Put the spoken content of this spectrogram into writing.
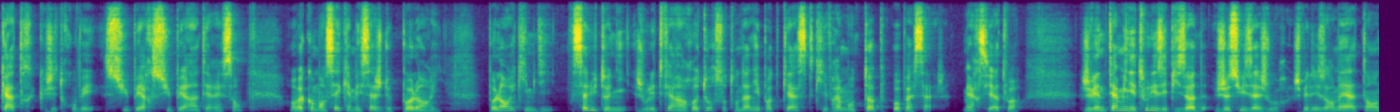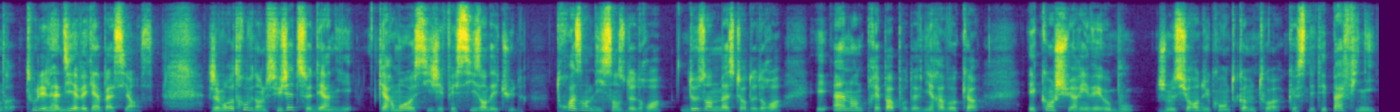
4 euh, que j'ai trouvé super super intéressants. On va commencer avec un message de Paul-Henri. Paul-Henri qui me dit Salut Tony, je voulais te faire un retour sur ton dernier podcast qui est vraiment top au passage. Merci à toi. Je viens de terminer tous les épisodes, je suis à jour. Je vais désormais attendre tous les lundis avec impatience. Je me retrouve dans le sujet de ce dernier, car moi aussi j'ai fait 6 ans d'études, 3 ans de licence de droit, 2 ans de master de droit et 1 an de prépa pour devenir avocat, et quand je suis arrivé au bout, je me suis rendu compte, comme toi, que ce n'était pas fini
